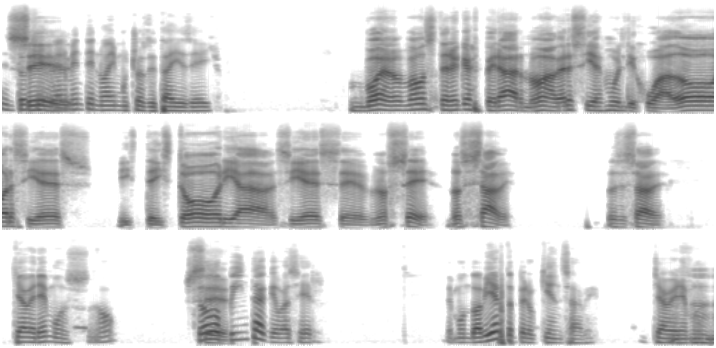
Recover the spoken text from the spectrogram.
Entonces realmente no hay muchos detalles de ello. Bueno, vamos a tener que esperar, ¿no? A ver si es multijugador, si es de historia, si es, eh, no sé, no se sabe. No se sabe. Ya veremos, ¿no? Todo pinta que va a ser de mundo abierto, pero quién sabe. Ya veremos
